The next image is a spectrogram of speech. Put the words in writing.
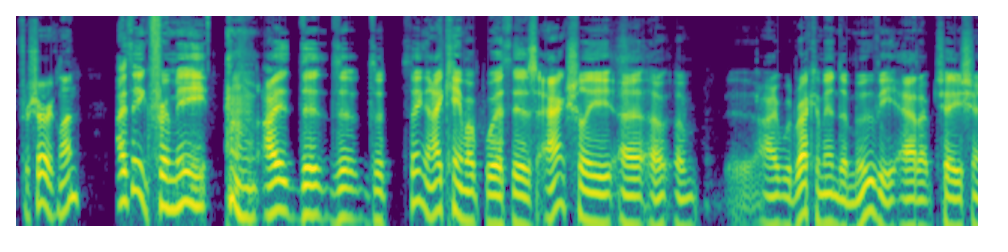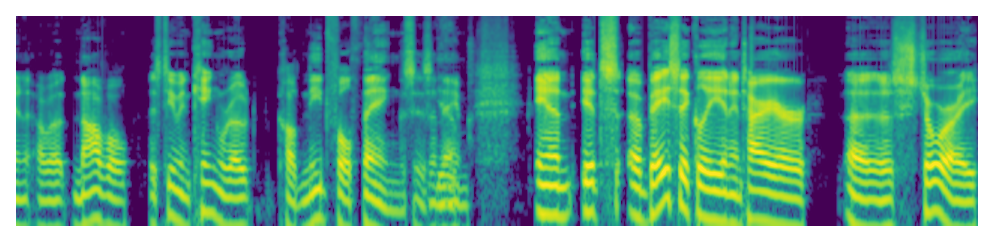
For sure, Glenn. I think for me, I the the the thing I came up with is actually a, a, a, I would recommend the movie adaptation of a novel that Stephen King wrote called Needful Things is a name, and it's uh, basically an entire uh, story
